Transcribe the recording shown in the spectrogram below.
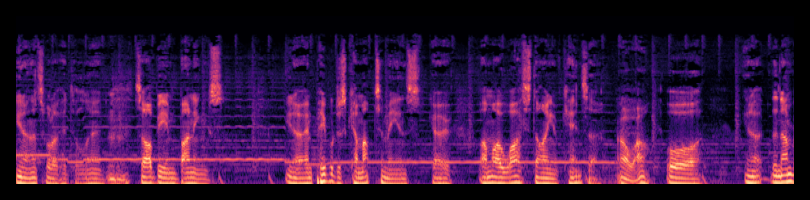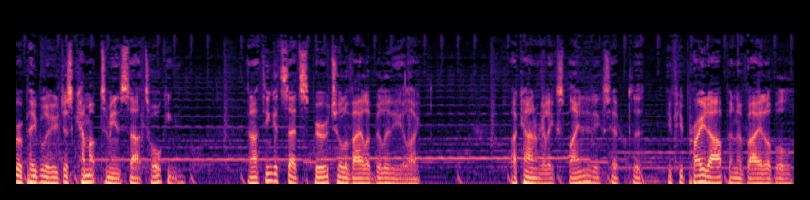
You know, that's what I've had to learn. Mm-hmm. So I'll be in Bunnings, you know, and people just come up to me and go, "Oh, my wife's dying of cancer," Oh wow. or you know, the number of people who just come up to me and start talking. And I think it's that spiritual availability. Like I can't really explain it except that if you're prayed up and available,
